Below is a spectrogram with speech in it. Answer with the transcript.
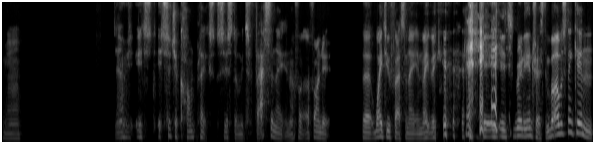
Yeah. Damn, it's it's such a complex system. It's fascinating. I, find it uh, way too fascinating, maybe. It- it's really interesting. But I was thinking,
